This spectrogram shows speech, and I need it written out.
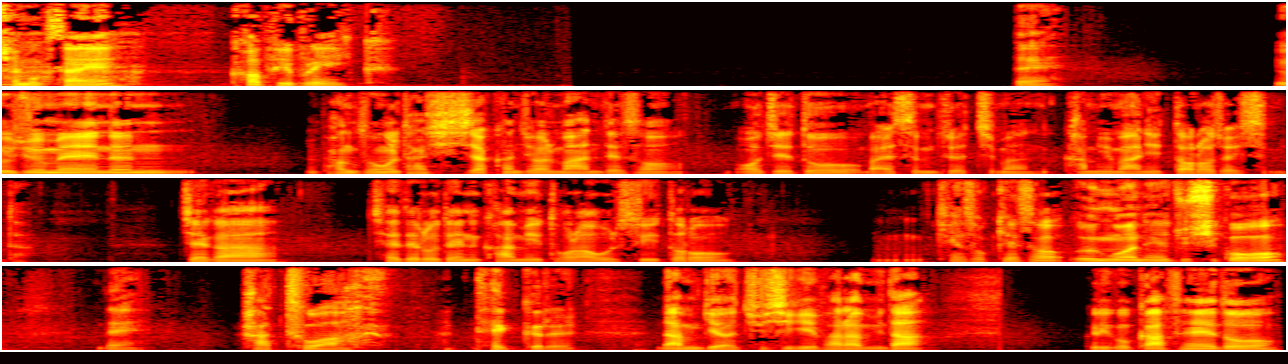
최 목사의 커피 브레이크. 네. 요즘에는 방송을 다시 시작한 지 얼마 안 돼서 어제도 말씀드렸지만 감이 많이 떨어져 있습니다. 제가 제대로 된 감이 돌아올 수 있도록 음, 계속해서 응원해 주시고 네. 하트와 댓글을 남겨 주시기 바랍니다. 그리고 카페에도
